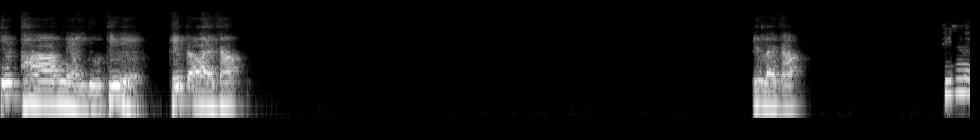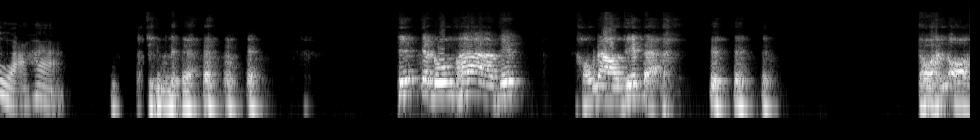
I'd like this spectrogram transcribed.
ทิศทางเนี่ยอยู่ที่ทิศอะไรครับทิศอะไรครับ ทิศเหนือค่ะ ทิศเหนือทิศกระดุมผ้าอาทิตย์ของดาวอาทิตย์อะตะวันออก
